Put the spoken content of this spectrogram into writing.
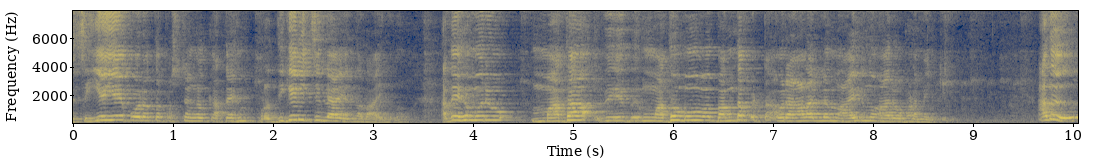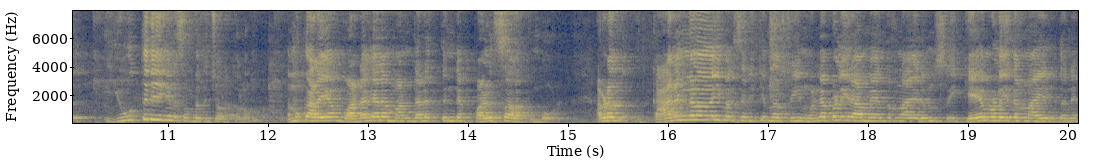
സി ഐ എ പോലത്തെ പ്രശ്നങ്ങൾക്ക് അദ്ദേഹം പ്രതികരിച്ചില്ല എന്നതായിരുന്നു അദ്ദേഹം ഒരു മത മതവുമായി ബന്ധപ്പെട്ട ഒരാളല്ലെന്നായിരുന്നു ആരോപണമെങ്കിൽ അത് യൂത്ത് ലീഗിനെ സംബന്ധിച്ചിടത്തോളം നമുക്കറിയാം വടകര മണ്ഡലത്തിന്റെ പൾസ് അളക്കുമ്പോൾ അവിടെ കാലങ്ങളായി മത്സരിക്കുന്ന ശ്രീ മുല്ലപ്പള്ളി രാമചന്ദ്രൻ നായരും ശ്രീ കെ മുരളീധരൻ നായരും തന്നെ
